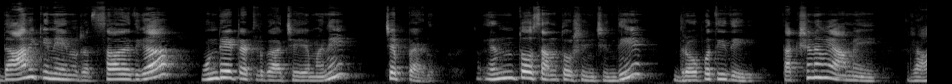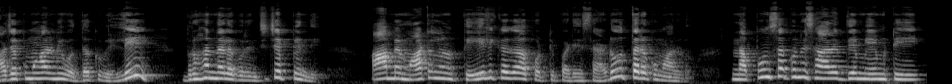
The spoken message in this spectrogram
దానికి నేను రథసారథిగా ఉండేటట్లుగా చేయమని చెప్పాడు. ఎంతో సంతోషించింది ద్రౌపదీదేవి. తక్షణమే ఆమె రాజకుమారుని వద్దకు వెళ్ళి బృహన్నల గురించి చెప్పింది. ఆమె మాటలను తేలికగా కొట్టిపడేశాడు ఉత్తర కుమారుడు. నపుంసకుని సారథ్యం ఏమిటి?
